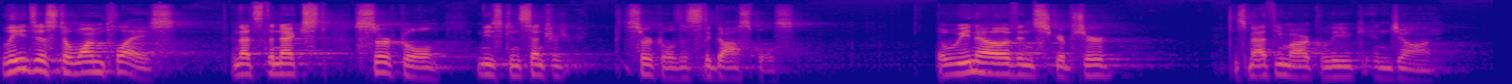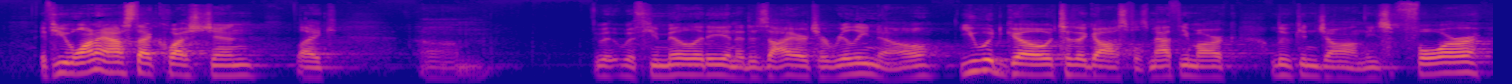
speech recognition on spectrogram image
leads us to one place, and that's the next circle in these concentric circles. It's the Gospels. That we know of in Scripture is Matthew, Mark, Luke, and John. If you want to ask that question, like um, with, with humility and a desire to really know, you would go to the Gospels Matthew, Mark, Luke, and John. These four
